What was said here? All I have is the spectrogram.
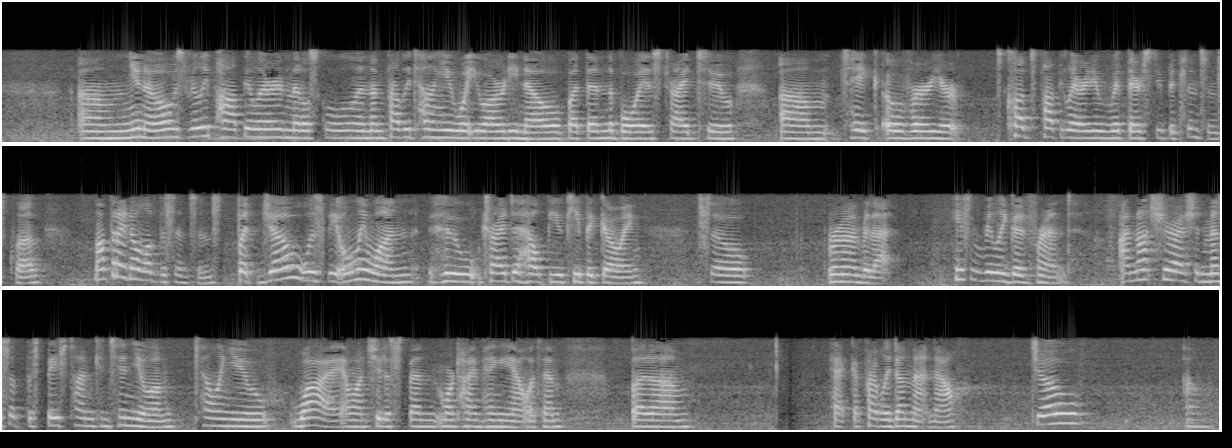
um, you know, it was really popular in middle school, and I'm probably telling you what you already know, but then the boys tried to um, take over your club's popularity with their stupid Simpsons club. Not that I don't love The Simpsons, but Joe was the only one who tried to help you keep it going, so remember that. He's a really good friend. I'm not sure I should mess up the space-time continuum telling you why I want you to spend more time hanging out with him. But, um, heck, I've probably done that now. Joe, um,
